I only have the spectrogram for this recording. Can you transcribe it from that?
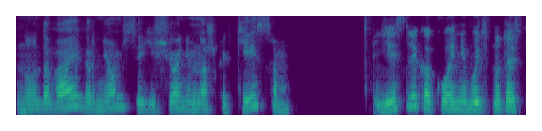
Ну, давай вернемся еще немножко к кейсам. Есть ли какой-нибудь, ну, то есть,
